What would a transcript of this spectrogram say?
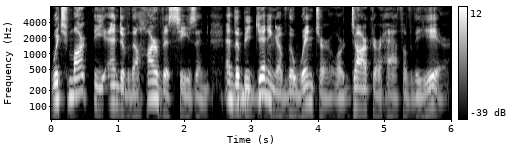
which marked the end of the harvest season and the beginning of the winter or darker half of the year.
